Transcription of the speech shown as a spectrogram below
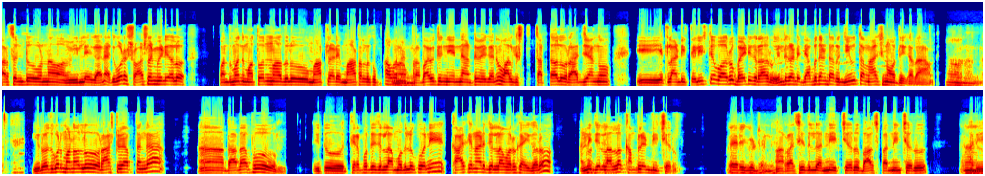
పర్సెంట్ ఉన్న వీళ్ళే గాని అది కూడా సోషల్ మీడియాలో కొంతమంది మతోన్మాదులు మాట్లాడే మాటలకు. ప్రభావితం చెంది అంటవే కానీ వాళ్ళకి చట్టాలు రాజ్యాంగం ఈ ఇట్లాంటివి తెలిస్తే వారు బయటికి రారు. ఎందుకంటే దెబ్బతింటారు జీవితం నాశనం అవుతాయి కదా. ఈ రోజు కూడా మన వాళ్ళు రాష్ట్ర వ్యాప్తంగా ఆ దాదాపు ఇటు తిరుపతి జిల్లా మొదలుకొని కాకినాడ జిల్లా వరకు అయ్యారు. అన్ని. జిల్లాల్లో కంప్లైంట్ ఇచ్చారు. వెరీ గుడ్ అండి. రసీదులు అన్ని ఇచ్చారు బాగా స్పందించారు. అది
